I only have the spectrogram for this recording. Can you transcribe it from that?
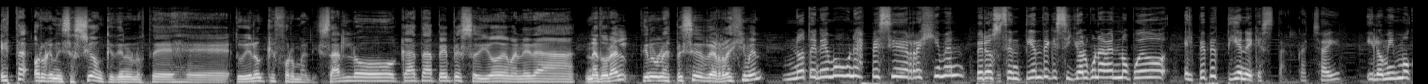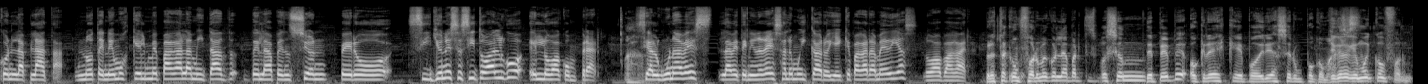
Esta organización que tienen ustedes, eh, ¿tuvieron que formalizarlo, Cata? ¿Pepe se dio de manera natural? ¿Tienen una especie de régimen? No tenemos una especie de régimen, pero se entiende que si yo alguna vez no puedo, el Pepe tiene que estar, ¿cachai? Y lo mismo con la plata. No tenemos que él me paga la mitad de la pensión, pero si yo necesito algo, él lo va a comprar. Ajá. Si alguna vez la veterinaria sale muy caro y hay que pagar a medias, lo va a pagar. ¿Pero estás conforme con la participación de Pepe o crees que podría ser un poco más? Yo creo que muy conforme.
